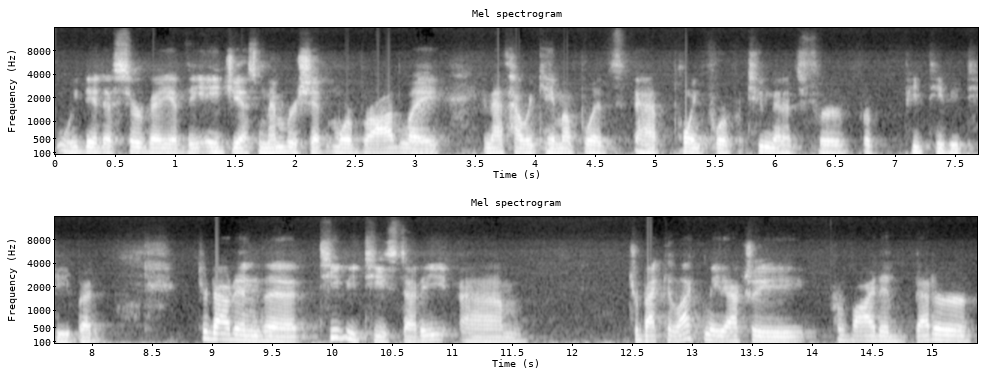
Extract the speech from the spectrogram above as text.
we did a survey of the AGS membership more broadly, and that's how we came up with uh, 0.4 for two minutes for, for PTVT. But turned out in the TVT study, um, trabeculectomy actually provided better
